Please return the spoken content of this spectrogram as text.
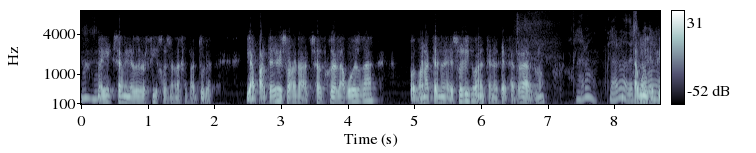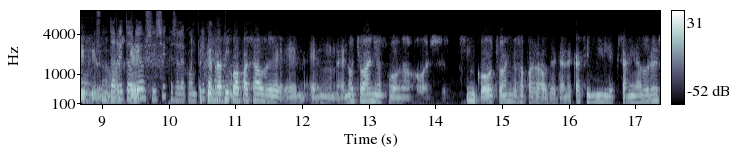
no hay examinadores fijos en la jefatura. Y aparte de eso, ahora, se la huelga, pues van a tener, eso sí que van a tener que cerrar, ¿no? Claro, claro, Está muy difícil, es un territorio, sí, sí, que se le complica. Es que el tráfico ha pasado de, en, en, ocho años, o, en cinco o ocho años, ha pasado de tener casi mil examinadores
